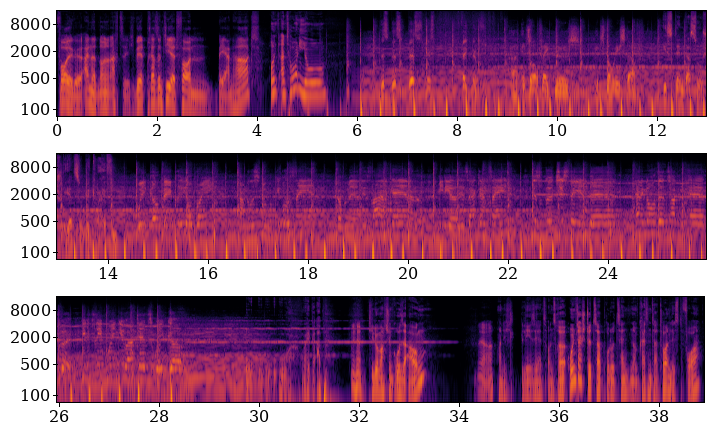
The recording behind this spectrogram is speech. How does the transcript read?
Folge 189 wird präsentiert von Bernhard und Antonio. This, this, this is fake news. Uh, it's all fake news. It's phony stuff. Ist denn das so schwer zu begreifen? Wake up and clear your brain. Time to listen to wake up. Tilo macht schon große Augen. Ja. Und ich lese jetzt unsere Unterstützer, Produzenten und Präsentatorenliste vor.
